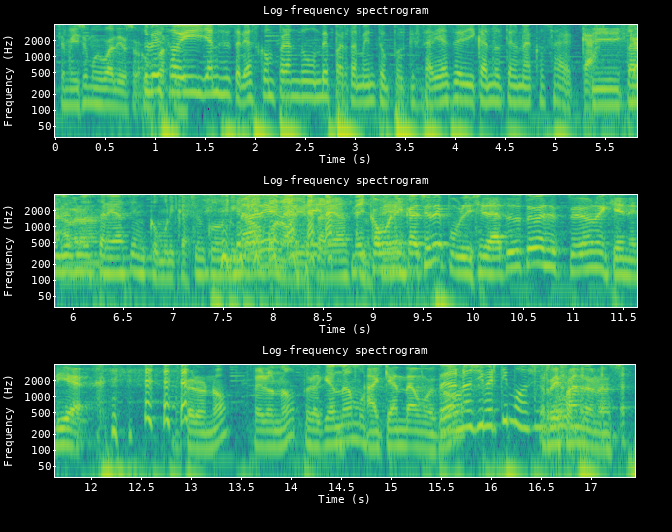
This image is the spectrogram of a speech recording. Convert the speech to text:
se me hizo muy valioso. Tal vez hoy ya nos estarías comprando un departamento porque estarías dedicándote a una cosa acá. Sí, Tal vez no estarías en comunicación con un Nadie, micrófono sí, estarías. ni no sé. comunicación ni publicidad. Tú, tú debes estudiar una ingeniería. pero no, Pero no, pero aquí andamos. aquí andamos, Pero ¿no? nos divertimos. Rifándonos.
